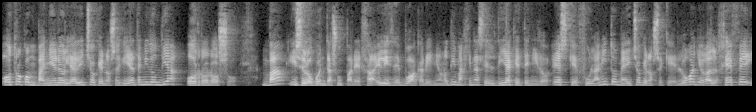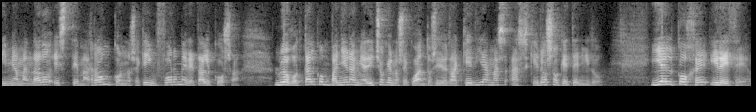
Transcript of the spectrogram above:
otro compañero le ha dicho que no sé, ya ha tenido un día horroroso. Va y se lo cuenta a su pareja y le dice, buah, cariño, no te imaginas el día que he tenido, es que fulanito me ha dicho que no sé qué, luego ha llegado el jefe y me ha mandado este marrón con no sé qué informe de tal cosa. Luego tal compañera me ha dicho que no sé cuántos. Y de verdad, qué día más asqueroso que he tenido. Y él coge y le dice,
